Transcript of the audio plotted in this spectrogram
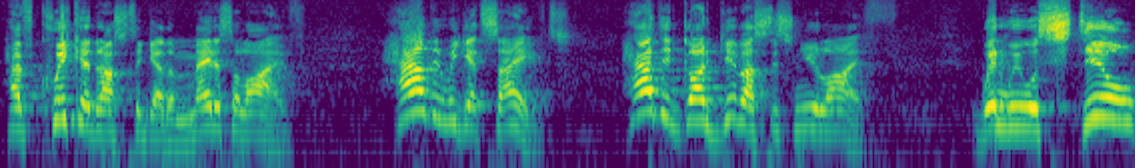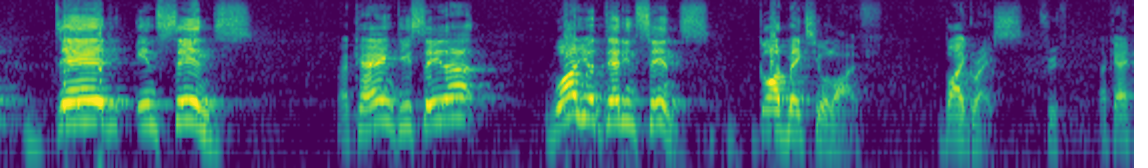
have quickened us together, made us alive. How did we get saved? How did God give us this new life? When we were still dead in sins. Okay, do you see that? While you're dead in sins, God makes you alive by grace. Okay?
